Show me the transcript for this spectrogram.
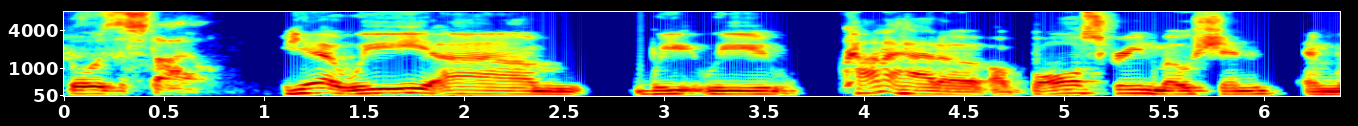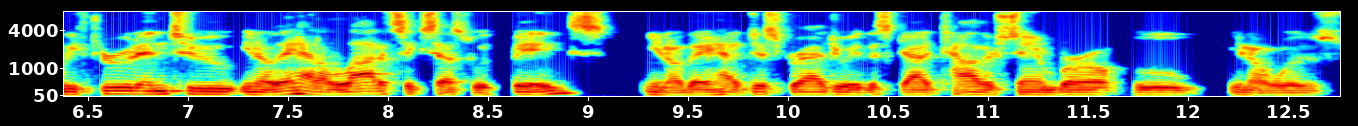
What was the style? Yeah, we um, we we kind of had a, a, ball screen motion and we threw it into, you know, they had a lot of success with bigs. You know, they had just graduated this guy, Tyler Samborough, who, you know, was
